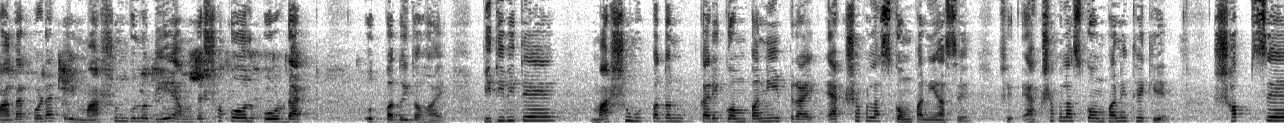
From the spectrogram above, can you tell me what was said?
মাদার প্রোডাক্ট এই মাশরুমগুলো দিয়ে আমাদের সকল প্রোডাক্ট উৎপাদিত হয়। পৃথিবীতে মাশরুম উৎপাদনকারী কোম্পানি প্রায় একশো প্লাস কোম্পানি আছে। সেই একশো প্লাস কোম্পানি থেকে সবচেয়ে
